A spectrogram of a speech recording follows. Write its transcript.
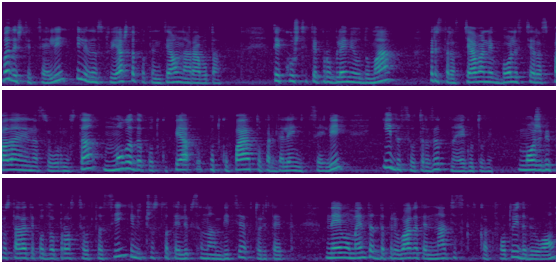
бъдещи цели или настояща потенциална работа. Текущите проблеми от дома, пристрастяване, болести, разпадане на сигурността могат да подкопя, подкопаят определени цели и да се отразят на егото ви. Може би поставяте под въпрос целта си или чувствате липса на амбиция, авторитет. Не е моментът да прилагате натиск в каквото и да било,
